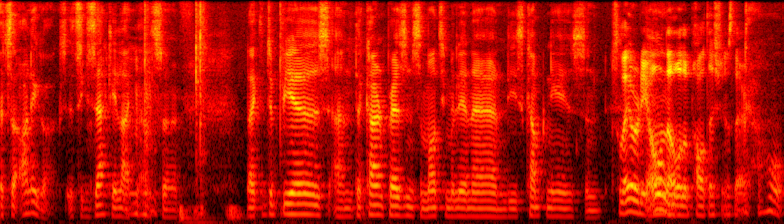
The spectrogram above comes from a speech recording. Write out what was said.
It's the oligarchs. It's exactly like Mm-hmm. that. So, like De Beers and the current president's a multimillionaire and these companies and So they already own Oh. all the politicians there. all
